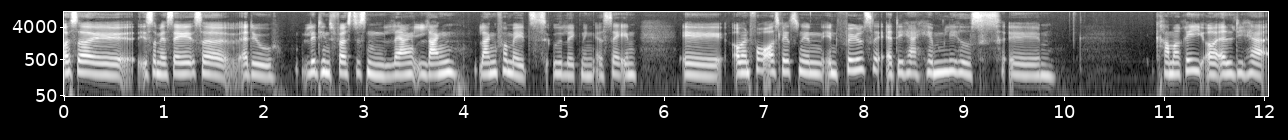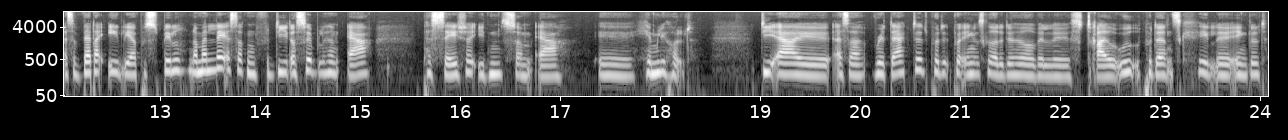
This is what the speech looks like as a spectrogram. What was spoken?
og så, øh, som jeg sagde, så er det jo lidt hendes første sådan lang, lang, langformats udlægning af sagen. Øh, og man får også lidt sådan en, en følelse af det her hemmeligheds... Øh, krammeri og alle de her, altså hvad der egentlig er på spil, når man læser den, fordi der simpelthen er passager i den, som er øh, hemmeligholdt. De er øh, altså redacted på, det, på engelsk, hedder det, det hedder vel øh, streget ud på dansk, helt øh, enkelt.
